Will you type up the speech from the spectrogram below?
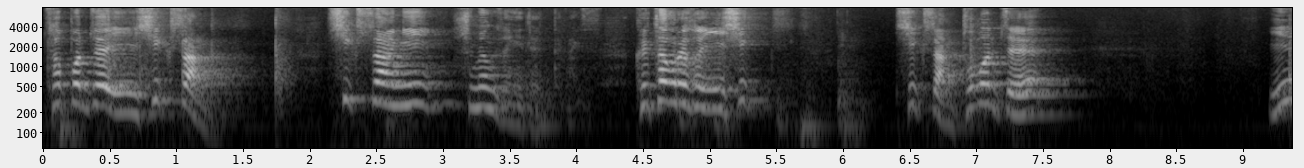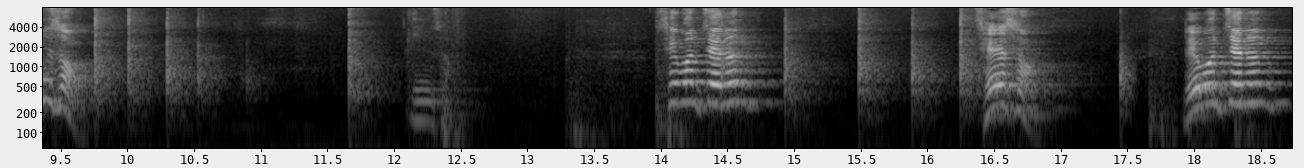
첫 번째 이 식상. 식상이 수명성이 될 때가 있어요. 그렇다고 해서 이 식, 식상. 두 번째 인성. 인성. 세 번째는 재성. 네 번째는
